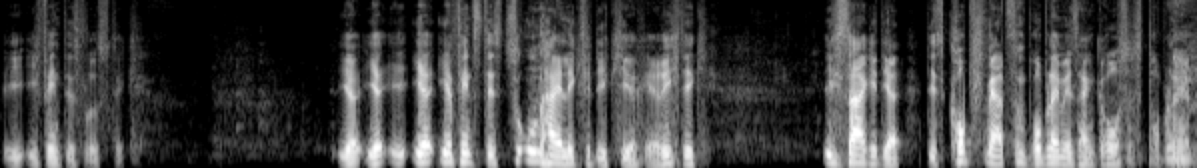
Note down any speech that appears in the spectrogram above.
Ich, ich finde das lustig. Ihr, ihr, ihr, ihr findet das zu unheilig für die Kirche, richtig? Ich sage dir, das Kopfschmerzenproblem ist ein großes Problem.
